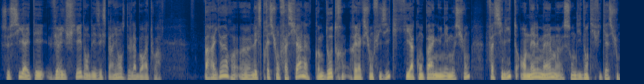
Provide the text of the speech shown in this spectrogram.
Ceci a été vérifié dans des expériences de laboratoire. Par ailleurs, euh, l'expression faciale, comme d'autres réactions physiques qui accompagnent une émotion, facilite en elle-même son identification.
